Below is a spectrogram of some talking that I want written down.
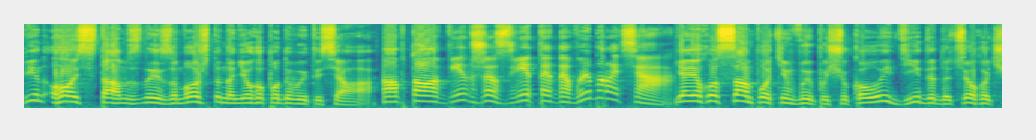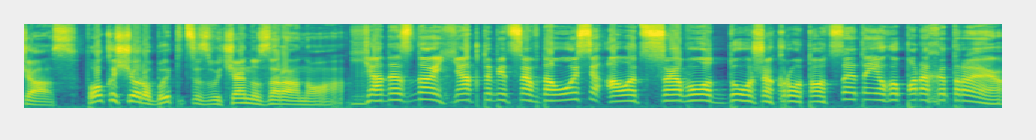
він ось там знизу. Можете на нього подивитися. Тобто він же звідти не вибереться? Я його сам потім випущу, коли дійде до цього час. Поки що робити це, звичайно, зарано. Я не знаю, як тобі це вдалося, але це було дуже круто. Оце ти його перехитрив.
